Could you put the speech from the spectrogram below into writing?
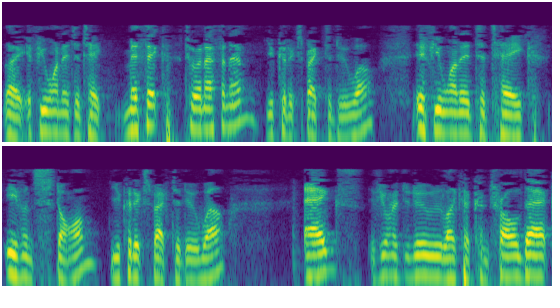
Like if you wanted to take Mythic to an FNM, you could expect to do well. If you wanted to take even Storm, you could expect to do well. Eggs, if you wanted to do like a control deck,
